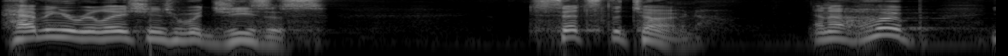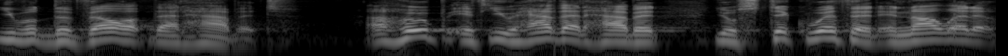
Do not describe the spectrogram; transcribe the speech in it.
having a relationship with Jesus sets the tone. And I hope you will develop that habit. I hope if you have that habit, you'll stick with it and not let it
